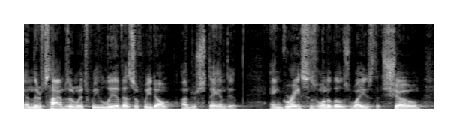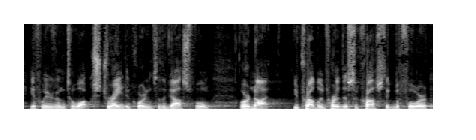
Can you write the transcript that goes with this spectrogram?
And there's times in which we live as if we don't understand it. And grace is one of those ways that show if we're going to walk straight according to the gospel or not. You've probably heard this acrostic before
